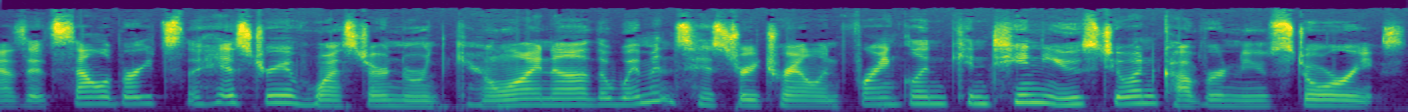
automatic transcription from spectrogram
As it celebrates the history of Western North Carolina, the Women's History Trail in Franklin continues to uncover new stories.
